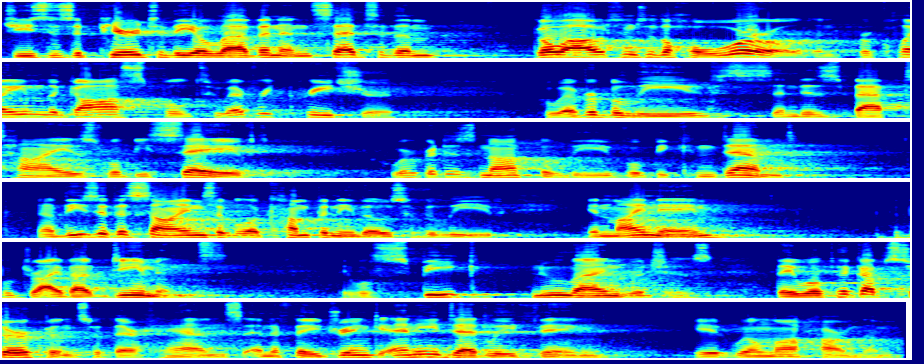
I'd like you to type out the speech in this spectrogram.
Jesus appeared to the eleven and said to them, Go out into the whole world and proclaim the gospel to every creature. Whoever believes and is baptized will be saved. Whoever does not believe will be condemned. Now, these are the signs that will accompany those who believe. In my name, they will drive out demons. They will speak new languages. They will pick up serpents with their hands, and if they drink any deadly thing, it will not harm them.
